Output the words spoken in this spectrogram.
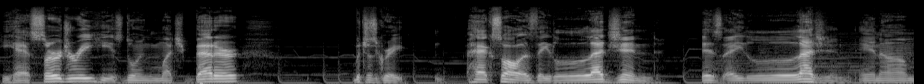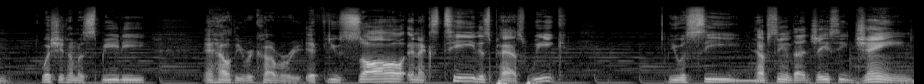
He had surgery. He is doing much better, which is great. Hacksaw is a legend. Is a legend, and um, wishing him a speedy and healthy recovery. If you saw NXT this past week, you will see have seen that Jacy Jayne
